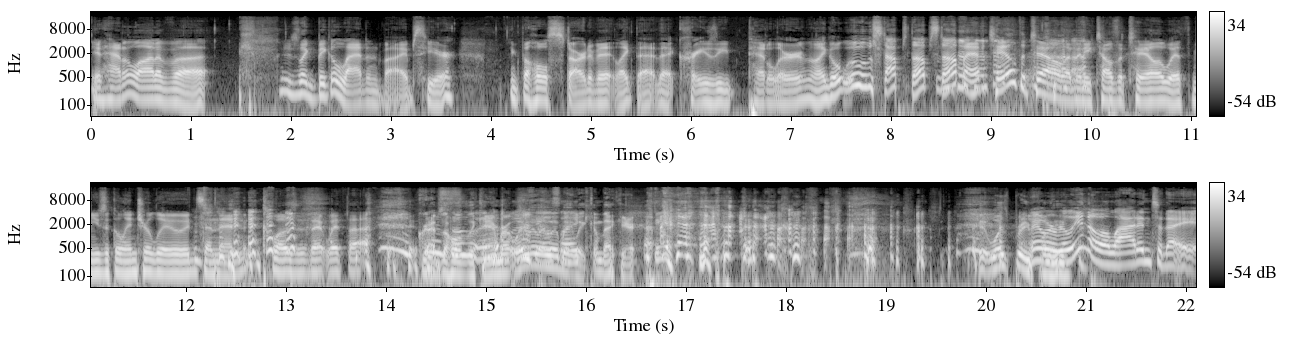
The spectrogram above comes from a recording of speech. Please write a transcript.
It had a lot of uh there's like big Aladdin vibes here. Like the whole start of it, like that that crazy peddler, like oh, oh stop stop stop! I have a tale to tell, and then he tells a tale with musical interludes, and then closes it with uh, Grabs a hold of the camera. Wait, wait, wait, wait, wait, wait. Come back here. it was pretty Man, funny. we're really into Aladdin today.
